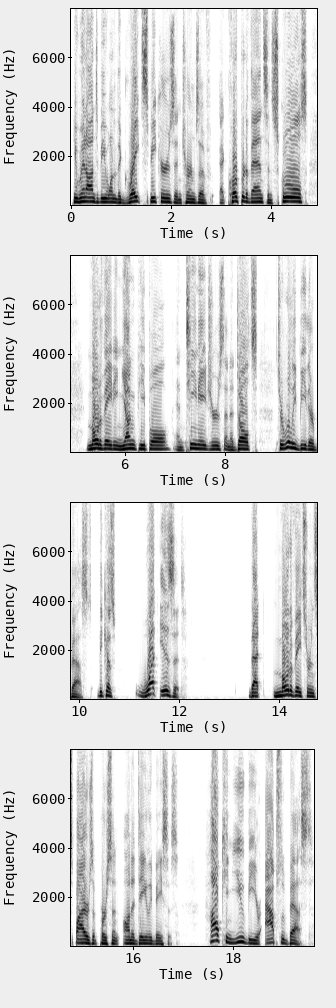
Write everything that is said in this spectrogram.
He went on to be one of the great speakers in terms of at corporate events and schools, motivating young people and teenagers and adults to really be their best. Because what is it that motivates or inspires a person on a daily basis? How can you be your absolute best?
